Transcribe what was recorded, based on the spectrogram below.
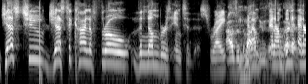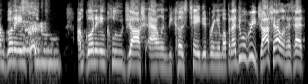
Just to just to kind of throw the numbers into this, right? I was just and about I'm to do that. and I'm gonna and I'm gonna include I'm gonna include Josh Allen because Tay did bring him up, and I do agree. Josh Allen has had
